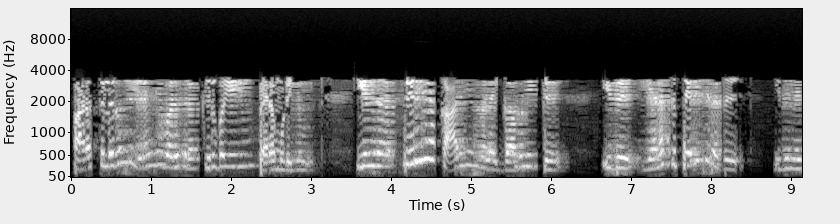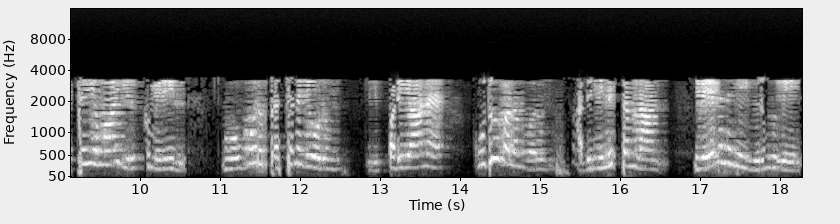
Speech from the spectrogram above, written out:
பரத்திலிருந்து இறங்கி வருகிற கிருபையையும் பெற முடியும். இந்த சிறிய காரியங்களை கவனித்து இது எனக்கு தெரிகிறது இது நிச்சயமாய் இருக்குமெனில் ஒவ்வொரு பிரச்சனையோடும் இப்படியான குதூகலம் வரும். அது நிமித்தம் நான் வேதனையை விரும்புவேன்.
